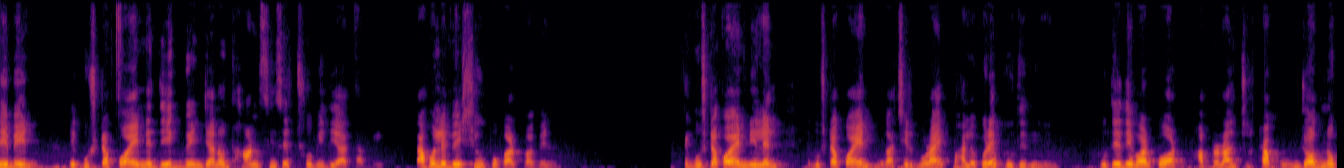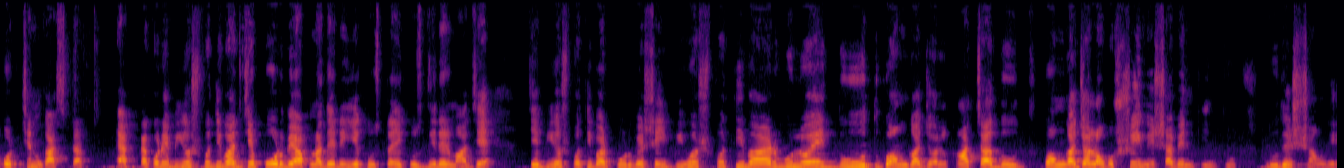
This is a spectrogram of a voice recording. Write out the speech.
নেবেন, একুশটা কয়েনে দেখবেন যেন ধান শীষের ছবি দেয়া থাকে। তাহলে বেশি উপকার পাবেন। একুশটা কয়েন নিলেন, একুশটা কয়েন গাছের গোড়ায় ভালো করে পুঁতে দিলেন। পুঁতে দেওয়ার পর আপনারা ঠাকুর, যত্ন করছেন গাছটা। একটা করে বৃহস্পতিবার যে পড়বে আপনাদের এই একুশটা, একুশ দিনের মাঝে, যে বৃহস্পতিবার পড়বে সেই বৃহস্পতিবার গুলোয় দুধ, গঙ্গা জল, কাঁচা দুধ। গঙ্গা জল অবশ্যই মেশাবেন কিন্তু দুধের সঙ্গে।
